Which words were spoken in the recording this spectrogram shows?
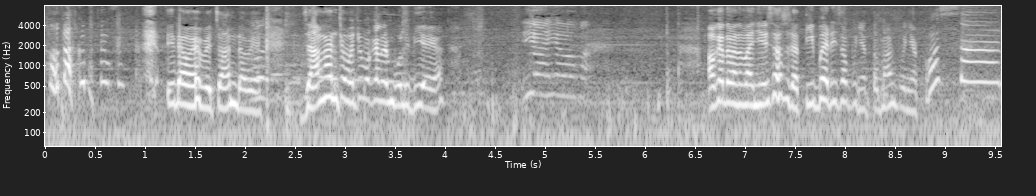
Kok takut tidak we bercanda we jangan coba-coba kalian bully dia ya. Iya, iya, Pak. oke teman-teman. Jadi saya sudah tiba di saya punya teman punya kosan.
